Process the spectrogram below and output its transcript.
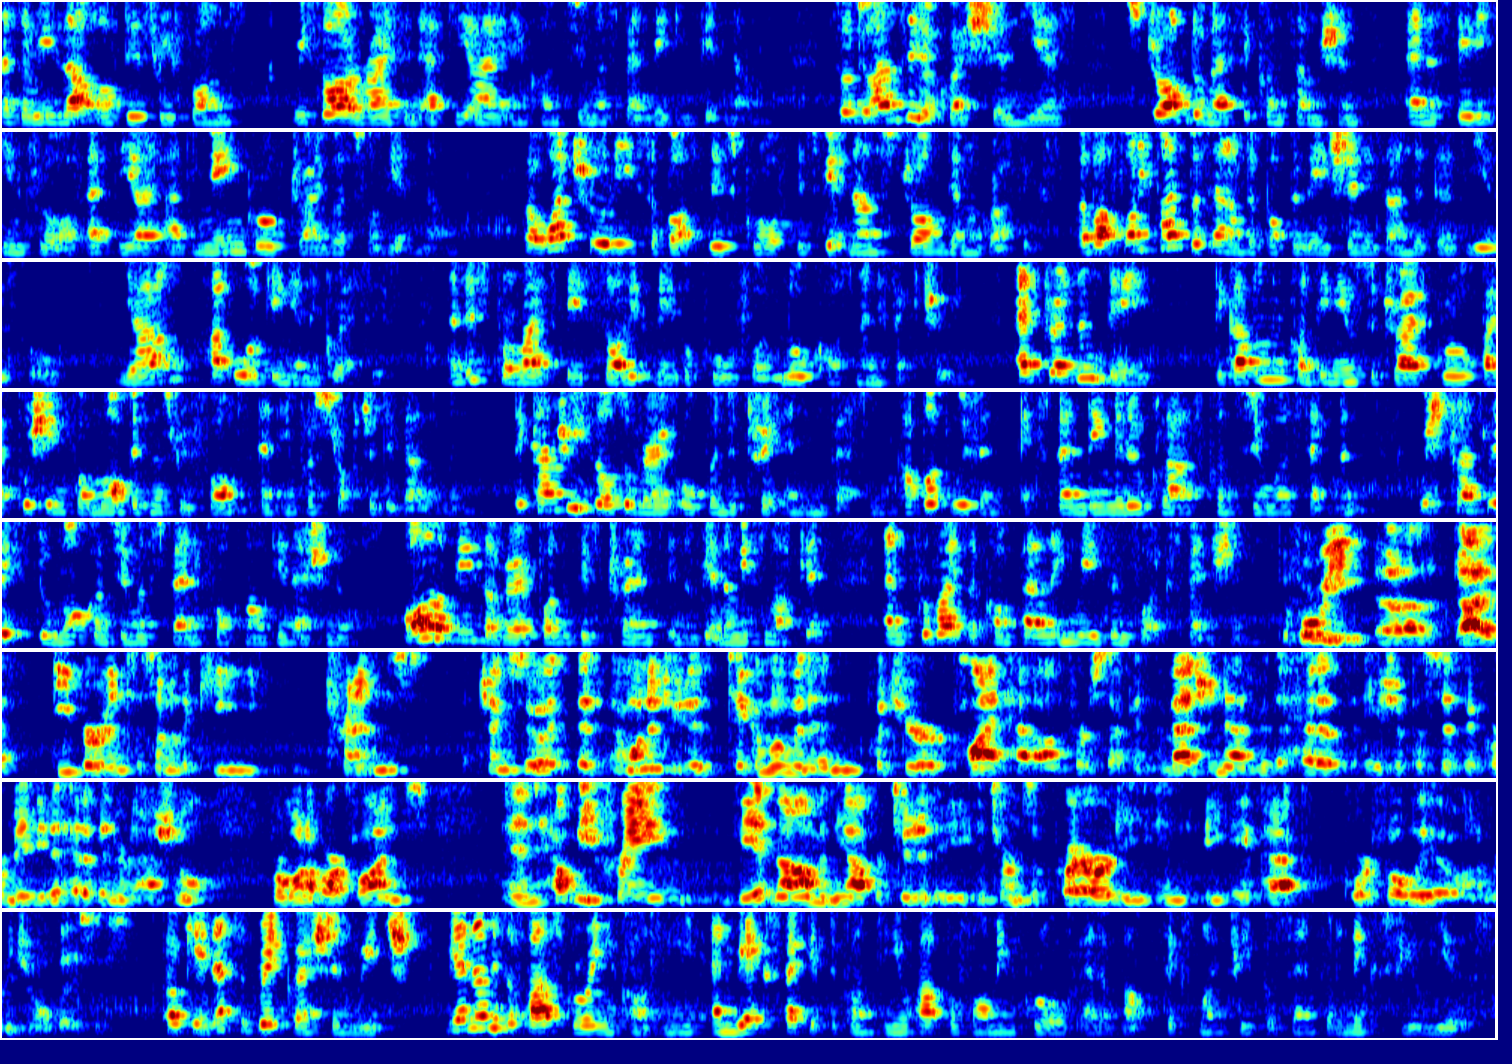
As a result of these reforms, we saw a rise in FDI and consumer spending in Vietnam. So, to answer your question, yes, strong domestic consumption and a steady inflow of FDI are the main growth drivers for Vietnam. But what truly supports this growth is Vietnam's strong demographics. About 45% of the population is under 30 years old, young, hardworking, and aggressive, and this provides a solid labor pool for low cost manufacturing. At present day, the government continues to drive growth by pushing for more business reforms and infrastructure development. The country is also very open to trade and investment, coupled with an expanding middle class consumer segment which translates to more consumer spend for multinationals. All of these are very positive trends in the Vietnamese market and provides a compelling reason for expansion. Before we uh, dive deeper into some of the key trends, Cheng Su, I, I, wanted you to take a moment and put your client hat on for a second. Imagine now you're the head of Asia Pacific or maybe the head of international for one of our clients, and help me frame Vietnam and the opportunity in terms of priority in the APAC portfolio on a regional basis? Okay, that's a great question, Rich. Vietnam is a fast growing economy, and we expect it to continue outperforming growth at about 6.3% for the next few years.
